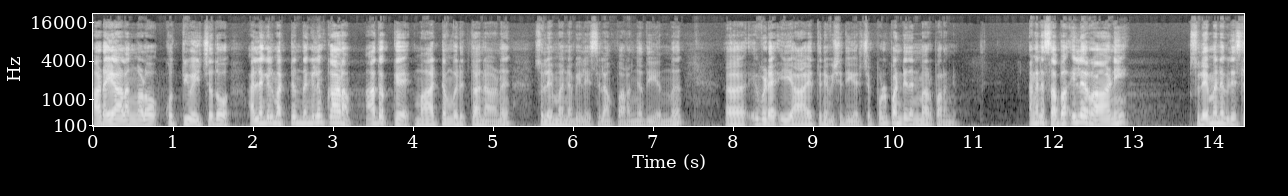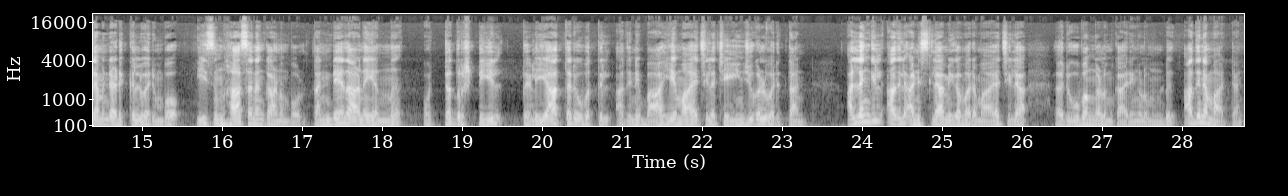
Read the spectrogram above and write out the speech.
അടയാളങ്ങളോ കൊത്തിവെച്ചതോ അല്ലെങ്കിൽ മറ്റെന്തെങ്കിലും കാണാം. അതൊക്കെ മാറ്റം വരുത്താനാണ് സുലൈമാൻ നബി അലൈഹി സ്വലാം പറഞ്ഞത് എന്ന് ഇവിടെ ഈ ആയത്തിനെ വിശദീകരിച്ചപ്പോൾ പണ്ഡിതന്മാർ പറഞ്ഞു. അങ്ങനെ സഭയിലെ റാണി സുലൈമാൻ നബി ഇസ്ലാമിന്റെ അടുക്കൽ വരുമ്പോൾ ഈ സിംഹാസനം കാണുമ്പോൾ തന്റേതാണ് എന്ന് ഒറ്റ ദൃഷ്ടിയിൽ തെളിയാത്ത രൂപത്തിൽ അതിന് ബാഹ്യമായ ചില ചേഞ്ചുകൾ വരുത്താൻ അല്ലെങ്കിൽ അതിൽ അനിസ്ലാമികപരമായ ചില രൂപങ്ങളും കാര്യങ്ങളുമുണ്ട് അതിനെ മാറ്റാൻ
